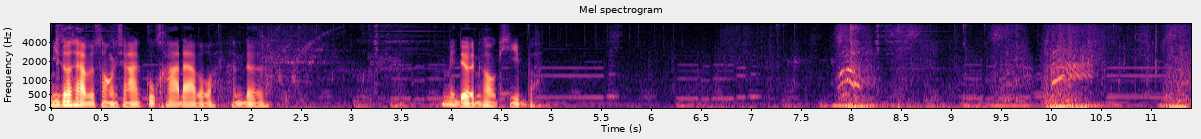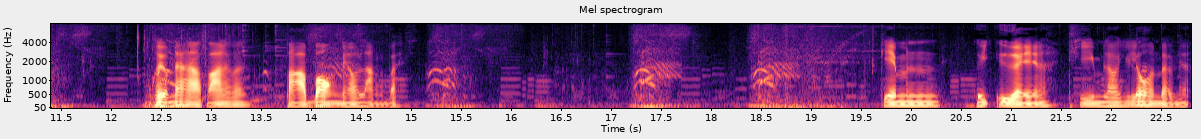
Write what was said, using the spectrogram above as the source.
มีตัวแถมสองชาร์จ กูฆ่าได้ปะวะทันเดอร์ ไม่เดินเข้าคีบวะ เคผมได้กระถาฟ้าแล้วมันปาบ้องแนวหลังไป เกมมันเอื่อยๆนะ ทีมเราฮีโร่มันแบบเนี้ย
